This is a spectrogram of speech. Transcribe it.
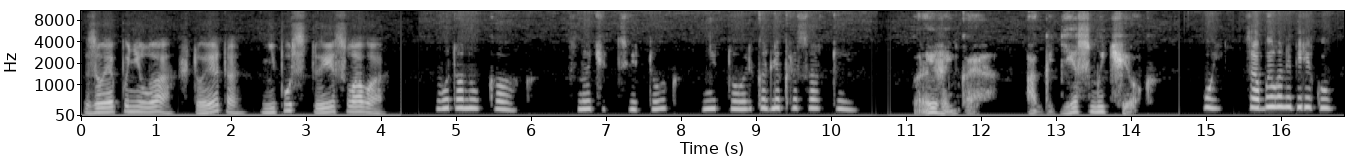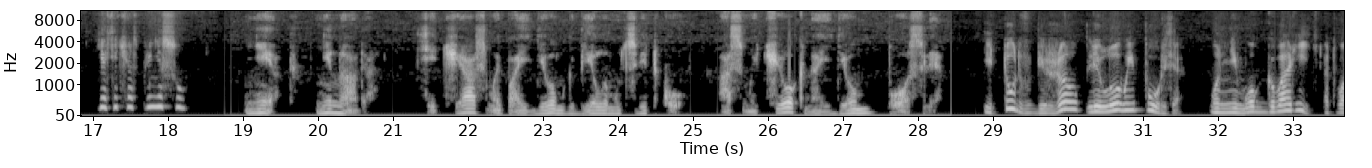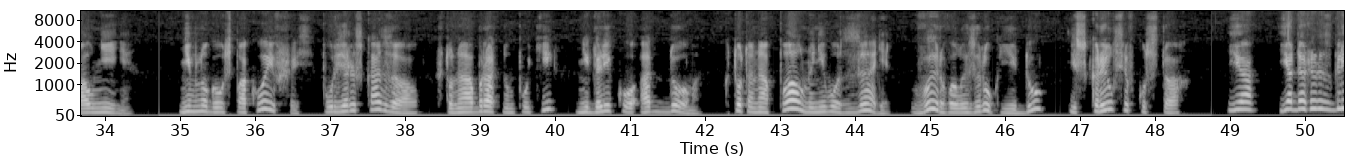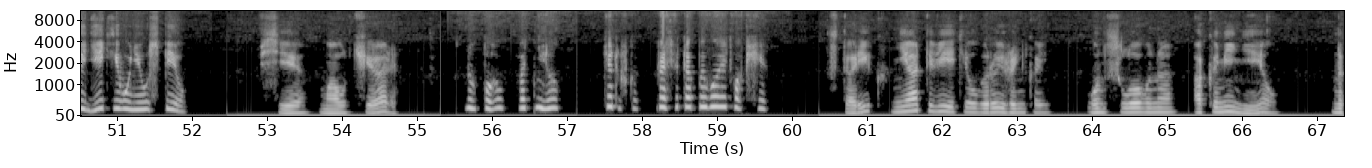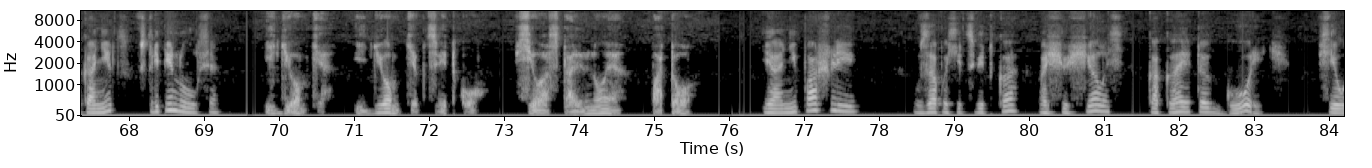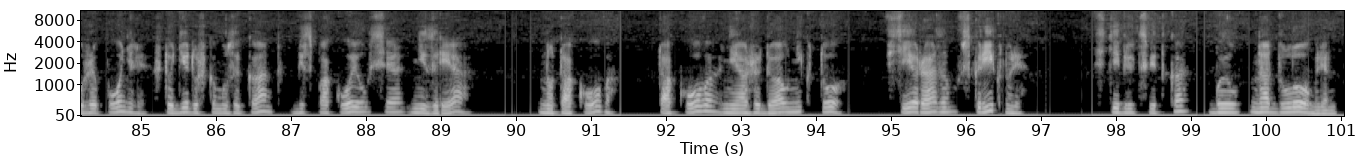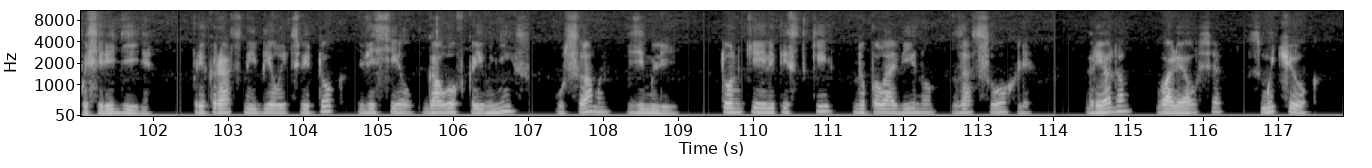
Зоя поняла, что это не пустые слова. Вот оно как. Значит, цветок не только для красоты. Рыженькая, а где смычок? Ой, забыла на берегу. Я сейчас принесу. Нет, не надо. Сейчас мы пойдем к белому цветку а смычок найдем после. И тут вбежал лиловый Пурзя. Он не мог говорить от волнения. Немного успокоившись, Пурзя рассказал, что на обратном пути, недалеко от дома, кто-то напал на него сзади, вырвал из рук еду и скрылся в кустах. Я... я даже разглядеть его не успел. Все молчали. Напал, отнял. Дедушка, разве так бывает вообще? Старик не ответил рыженькой. Он словно окаменел. Наконец встрепенулся. Идемте, идемте к цветку. Все остальное потом. И они пошли. В запахе цветка ощущалась какая-то горечь. Все уже поняли, что дедушка-музыкант беспокоился не зря. Но такого, такого не ожидал никто. Все разом вскрикнули. Стебель цветка был надломлен посередине. Прекрасный белый цветок висел головкой вниз у самой земли. Тонкие лепестки наполовину засохли. Рядом валялся смычок.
